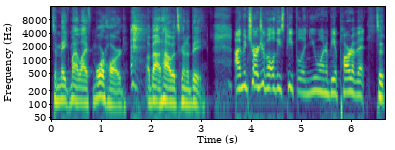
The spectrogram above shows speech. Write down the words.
to make my life more hard about how it's going to be. I'm in charge of all these people, and you want to be a part of it. To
